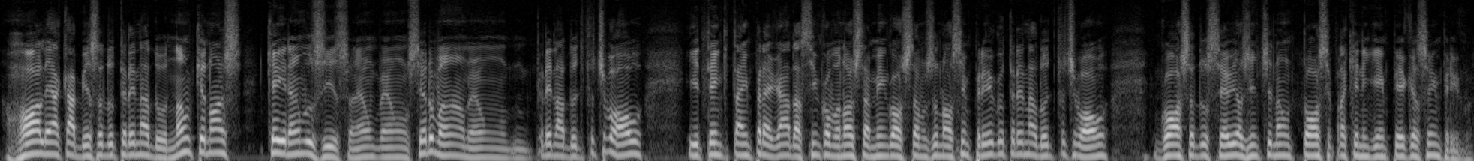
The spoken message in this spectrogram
rola é a cabeça do treinador. Não que nós queiramos isso, né? Um, é um ser humano, é um treinador de futebol e tem que estar empregado, assim como nós também gostamos do nosso emprego, o treinador de futebol gosta do seu e a gente não torce para que ninguém perca seu emprego.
